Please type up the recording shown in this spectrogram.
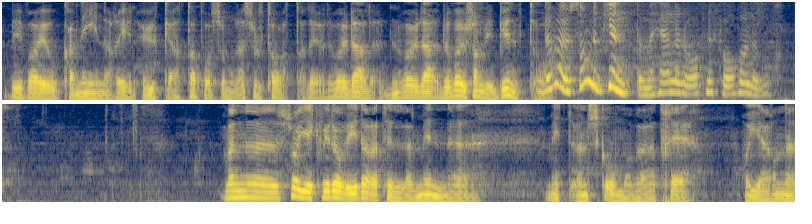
vi var jo kaniner i en uke etterpå som resultat av det. og Det var jo, der det, det, var jo, der, det var jo sånn vi begynte. Og... Det var jo sånn det begynte med hele det åpne forholdet vårt. Men uh, så gikk vi da videre til min, uh, mitt ønske om å være tre, og gjerne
